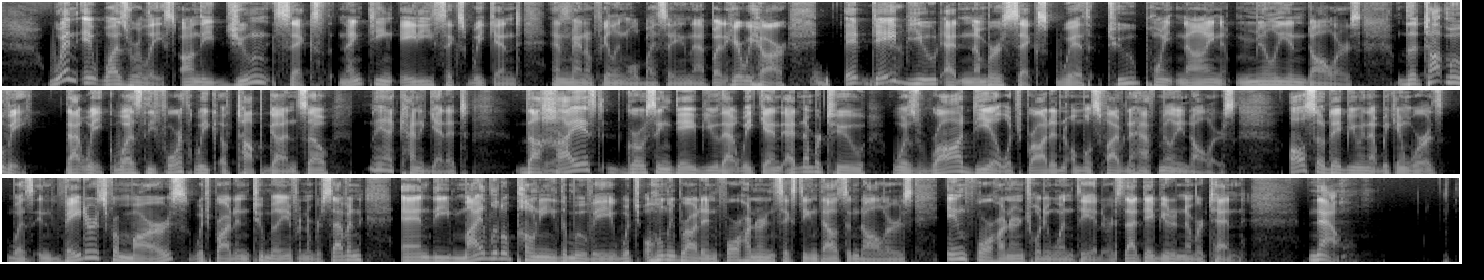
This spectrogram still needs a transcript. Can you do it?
When it was released on the June 6th, 1986 weekend, and man, I'm feeling old by saying that, but here we are. It debuted at number six with $2.9 million. The top movie that week was the fourth week of Top Gun, so yeah, I kind of get it. The highest grossing debut that weekend at number two was Raw Deal, which brought in almost five and a half million dollars. Also debuting that weekend was was Invaders from Mars, which brought in two million for number seven, and the My Little Pony the movie, which only brought in four hundred and sixteen thousand dollars in four hundred twenty one theaters. That debuted at number ten. Now,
